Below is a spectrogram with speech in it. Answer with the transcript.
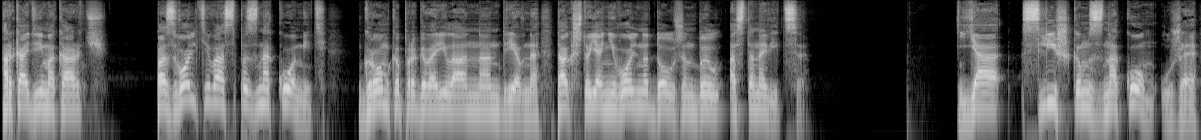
«Аркадий Макарч, позвольте вас познакомить», — громко проговорила Анна Андреевна, так что я невольно должен был остановиться. «Я слишком знаком уже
